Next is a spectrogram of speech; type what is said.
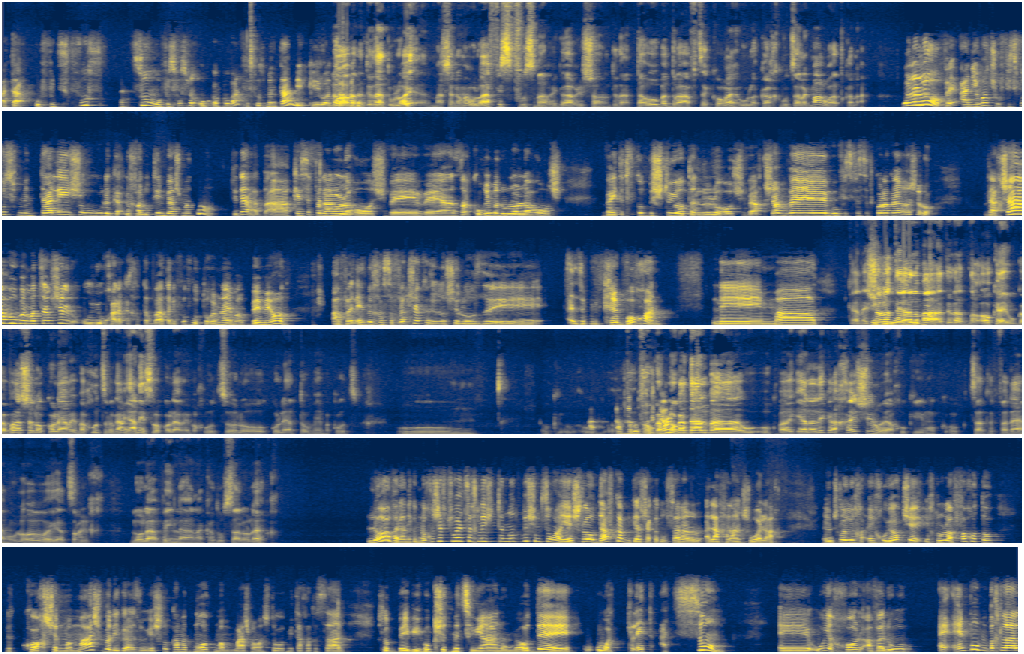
אתה, הוא פספוס עצום, הוא פספוס, הוא כמובן פספוס מנטלי, כאילו... לא, אבל את יודעת, הוא לא מה שאני אומר, הוא לא היה פספוס מהרגע הראשון, את יודעת, טעו בדראפט, זה קורה, הוא לקח קבוצה לגמר בהתחלה. לא, לא, לא, ואני אומרת שהוא פספוס מנטלי שהוא לחלוטין באשמתו. אתה יודע, הכסף עלה לו לראש, והזרקורים עלו לו לראש, וההתעסקות בשטויות עלו לו לראש, ועכשיו, והוא פספס את כל הקריירה שלו. ועכשיו הוא במצב של, הוא יוכל לקחת טבעת אליפות והוא תורם להם הרבה מאוד, אבל אין בכלל ספק שהקריירה שלו זה, זה מקרה בוחן למה... כן, אני שואל אותי על מה, את יודעת, אוקיי, הוא גבוה שלא קולע מבחוץ, אבל גם יאניס לא קולע מבחוץ, או לא קולע טוב מבחוץ. הוא... והוא גם לא גדל, ב... הוא, הוא כבר הגיע לליגה אחרי שינוי החוקים, או, או קצת לפניהם, הוא לא היה צריך לא להבין לאן הכדורסל הולך. לא, אבל אני גם לא חושבת שהוא היה צריך להשתנות בשום צורה. יש לו, דווקא בגלל שהכדורסל הלך לאן שהוא הלך, יש לו איכויות שיכלו להפוך אותו לכוח של ממש בליגה הזו. יש לו כמה תנועות ממש ממש טובות מתחת הסל, יש לו בייבי הוקשוט מצוין, הוא מאוד, אה, הוא, הוא אתלט עצום. אה, הוא יכול, אבל הוא, אין פה בכלל,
